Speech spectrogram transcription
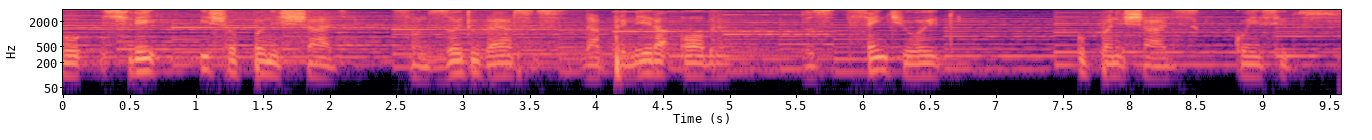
o Sri Ishopanishad. São 18 versos da primeira obra dos 108 Upanishads conhecidos.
